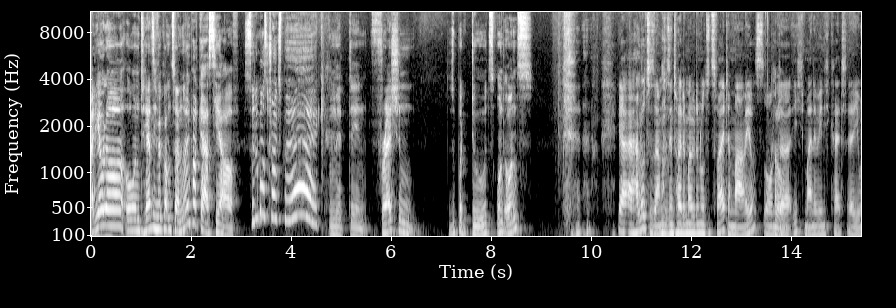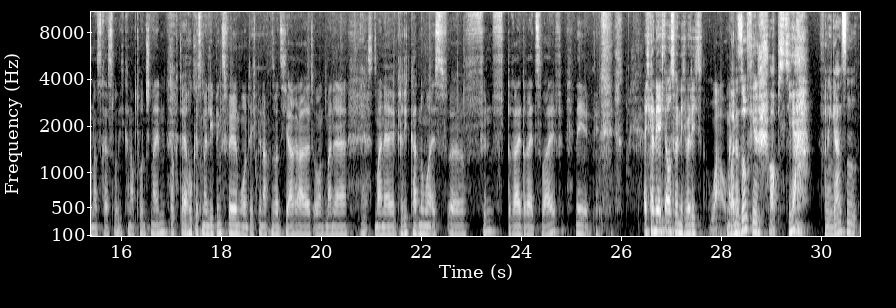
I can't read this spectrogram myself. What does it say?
Hallo und herzlich willkommen zu einem neuen Podcast hier auf Cinema Strikes Back mit den freshen Super Dudes und uns. Ja, äh, hallo zusammen. Wir sind heute mal wieder nur zu zweit. Der Marius und äh, ich, meine Wenigkeit, äh, Jonas Ressel. Ich kann auch Ton schneiden. Dr. Äh, Hook ist mein Lieblingsfilm und ich bin 28 Jahre alt und meine, Erst. meine Kreditkartennummer ist äh, 5332. Nee, okay. Ich kann die echt auswendig, weil ich. Wow, weil du so viel shoppst. Ja! Von den ganzen.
